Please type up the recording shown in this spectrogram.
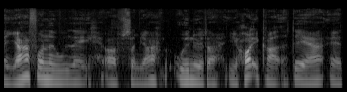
øh, jeg har fundet ud af, og som jeg udnytter i høj grad, det er, at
